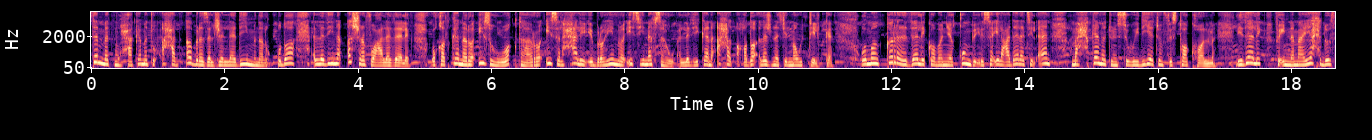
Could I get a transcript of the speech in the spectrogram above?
تمت محاكمة أحد أبرز الجلادين من القضاة الذين أشرفوا على ذلك. وقد كان رئيسه وقتها الرئيس الحالي إبراهيم رئيسي نفسه. الذي كان أحد أعضاء لجنة الموت تلك. ومن قرر ذلك ومن يقوم بإرساء العدالة الآن محكمة سويدية في ستوكهولم. لذلك فإن ما يحدث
